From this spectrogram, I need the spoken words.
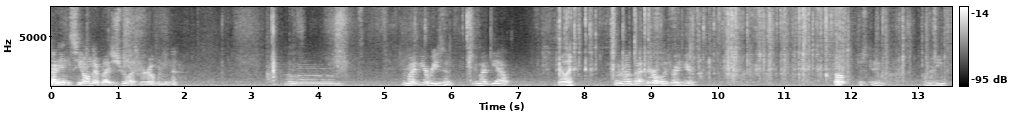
'Cause I didn't see it on there, but I just realized we were opening it. Um, there might be a reason. We might be out. really. They're not that. They're always right here. Oh, just kidding. Underneath.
